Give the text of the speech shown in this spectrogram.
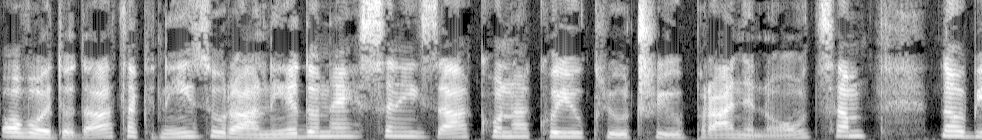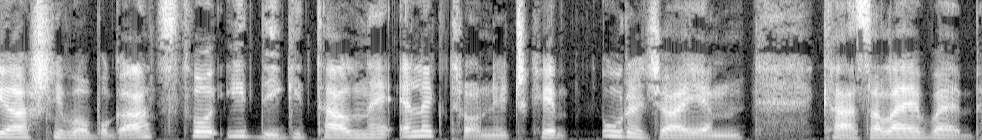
Ovo je dodatak nizu ranije donesenih zakona koji uključuju pranje novca, neobjašnjivo bogatstvo i digitalne elektroničke uređajem, kazala je Web.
